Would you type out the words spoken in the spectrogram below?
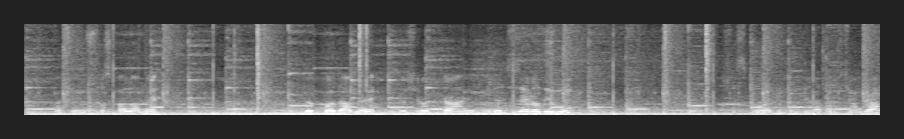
Kocioł już rozpalony. Dokładamy do środka, jak widać zero dymu. Wszystko ładnie wentylator wciąga.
